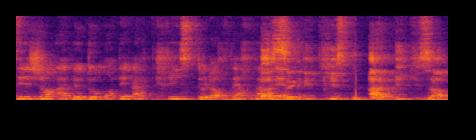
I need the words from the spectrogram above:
ces gens avaient demandé à Christ de leur faire faveur. basengi krist abikisa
